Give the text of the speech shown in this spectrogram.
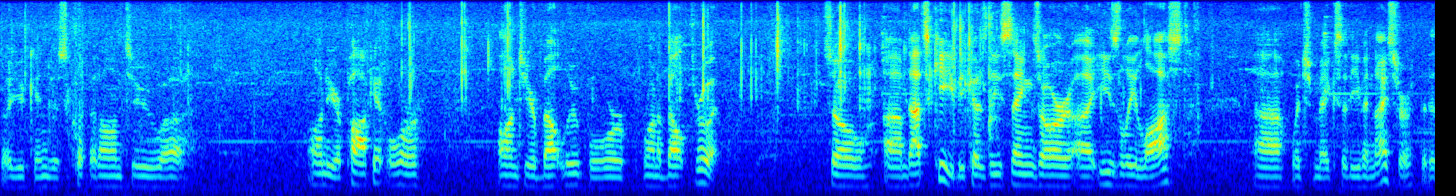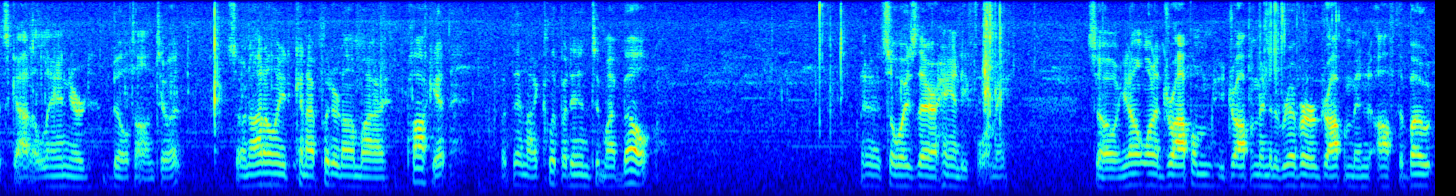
so you can just clip it onto uh, onto your pocket or onto your belt loop or run a belt through it. So um, that's key because these things are uh, easily lost, uh, which makes it even nicer that it's got a lanyard built onto it. So not only can I put it on my pocket, but then I clip it into my belt and it's always there handy for me. So you don't want to drop them. You drop them into the river, drop them in off the boat,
